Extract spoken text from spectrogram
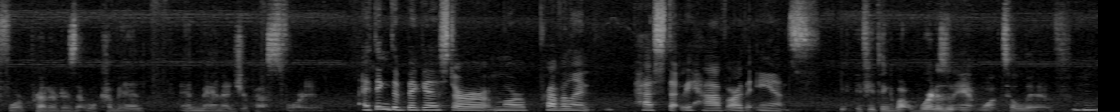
for predators that will come in and manage your pests for you. I think the biggest or more prevalent pests that we have are the ants. If you think about where does an ant want to live mm-hmm.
